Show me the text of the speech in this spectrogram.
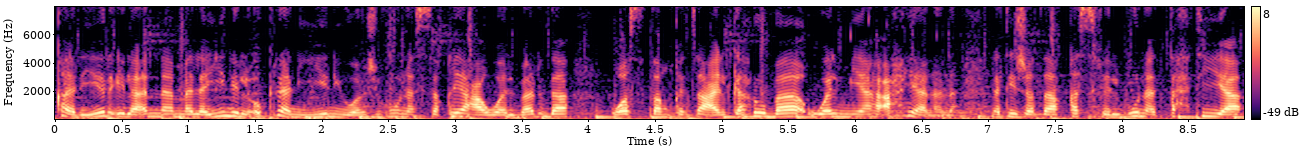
تقارير إلى أن ملايين الأوكرانيين يواجهون الصقيع والبرد وسط انقطاع الكهرباء والمياه أحيانا نتيجة قصف البنى التحتية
